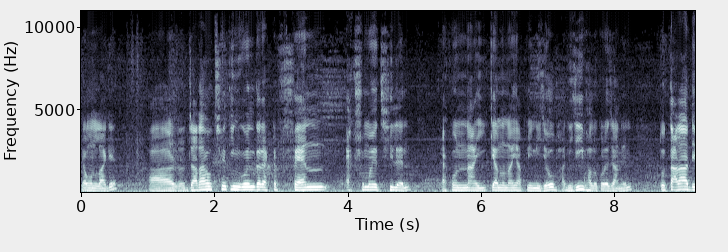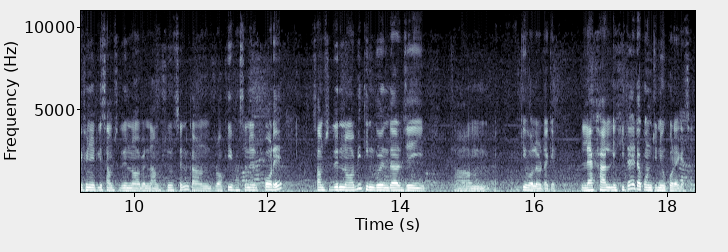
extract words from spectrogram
কেমন লাগে। আর যারা হচ্ছে তিন গোয়েন্দার একটা ফ্যান একসময়ে ছিলেন, এখন নাই, কেন নাই আপনি নিজেও নিজেই ভালো করে জানেন। তো তারা ডেফিনেটলি শামসুদ্দিন নবাবের নাম শুনছেন, কারণ রকিব হাসানের পরে শামসুদ্দিন নবাবই তিন গোয়েন্দার যেই কী বলে ওটাকে লেখার লিখিটা এটা কন্টিনিউ করে গেছেন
